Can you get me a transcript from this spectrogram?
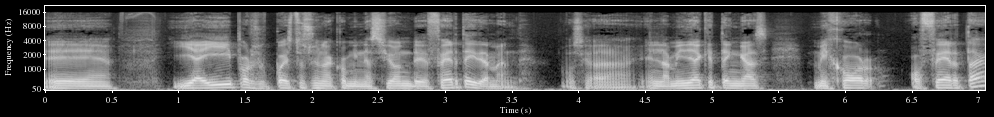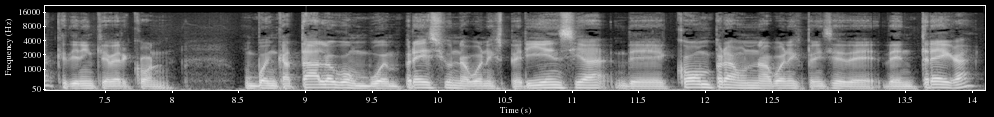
Eh, y ahí, por supuesto, es una combinación de oferta y demanda. O sea, en la medida que tengas mejor oferta, que tienen que ver con un buen catálogo, un buen precio, una buena experiencia de compra, una buena experiencia de, entrega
